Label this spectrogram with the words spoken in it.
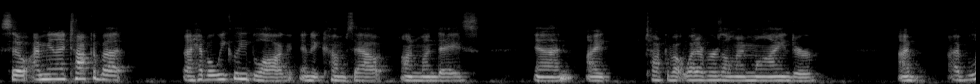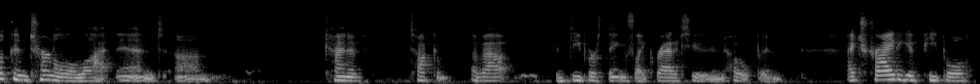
So I mean, I talk about. I have a weekly blog, and it comes out on Mondays, and I talk about whatever's on my mind, or I'm I've looked internal a lot, and um, kind of talk about the deeper things like gratitude and hope and i try to give people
